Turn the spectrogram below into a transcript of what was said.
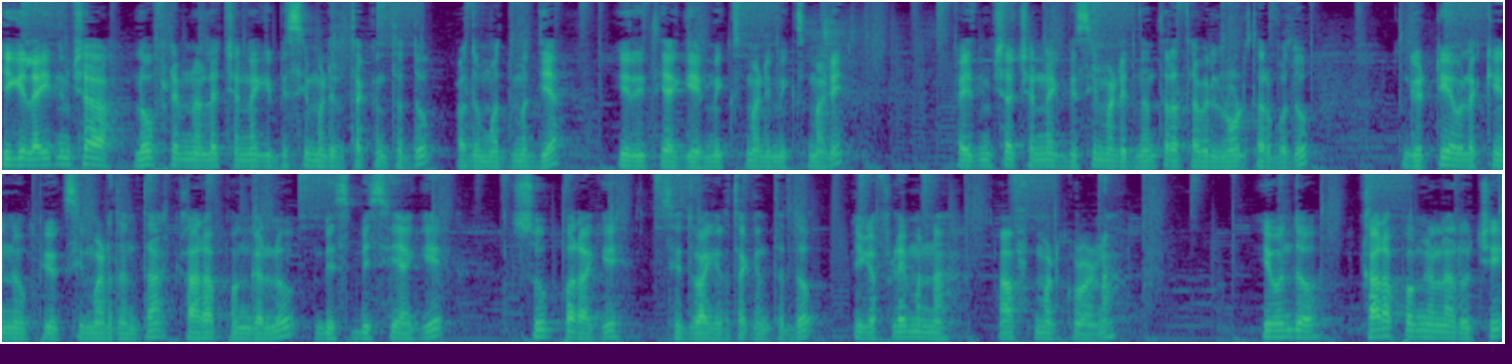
ಹೀಗೆಲ್ಲ ಐದು ನಿಮಿಷ ಲೋ ಫ್ಲೇಮ್ನಲ್ಲೇ ಚೆನ್ನಾಗಿ ಬಿಸಿ ಮಾಡಿರ್ತಕ್ಕಂಥದ್ದು. ಅದು ಮಧ್ಯ ಮಧ್ಯ ಈ ರೀತಿಯಾಗಿ ಮಿಕ್ಸ್ ಮಾಡಿ ಮಿಕ್ಸ್ ಮಾಡಿ. ಐದು ನಿಮಿಷ ಚೆನ್ನಾಗಿ ಬಿಸಿ ಮಾಡಿದ ನಂತರ ತಾವಿಲ್ಲಿ ನೋಡ್ತಾ ಇರ್ಬೋದು. ಗಟ್ಟಿ ಅವಲಕ್ಕಿಯನ್ನು ಉಪಯೋಗಿಸಿ ಮಾಡಿದಂಥ ಖಾರ ಪೊಂಗಲ್ಲು ಬಿಸಿ ಬಿಸಿಯಾಗಿ ಸೂಪರಾಗಿ ಸಿದ್ಧವಾಗಿರ್ತಕ್ಕಂಥದ್ದು. ಈಗ ಫ್ಲೇಮನ್ನು ಆಫ್ ಮಾಡಿಕೊಳ್ಳೋಣ. ಈ ಒಂದು ಖಾರ ಪೊಂಗಲ್ನ ರುಚಿ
